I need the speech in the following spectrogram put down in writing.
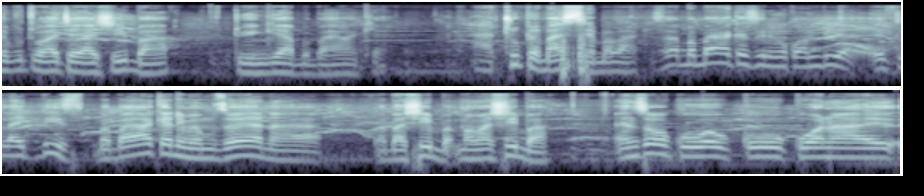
Hebu tuache ya Shiba tuingie ya baba yake. Uh, tupe basi ya babake. Sasa baba yake si nimekwambia it's like this. Baba yake nimemzoea na baba Shiba, mama Shiba. And so ku, ku, kuona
